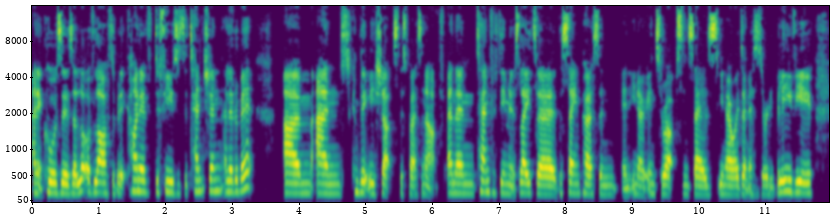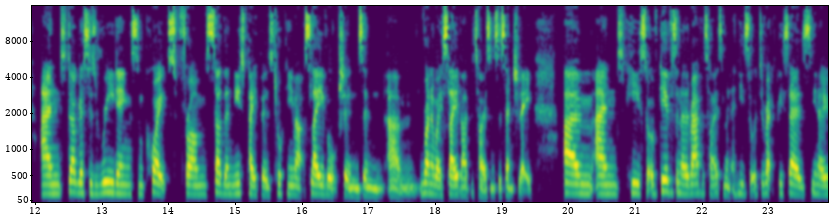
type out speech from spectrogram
and it causes a lot of laughter, but it kind of diffuses the tension a little bit um, and completely shuts this person up. And then 10, 15 minutes later, the same person, you know, interrupts and says, you know, I don't necessarily believe you. And Douglass is reading some quotes from Southern newspapers talking about slave auctions and um, runaway slave advertisements, essentially. Um, and he sort of gives another advertisement and he sort of directly says, you know,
